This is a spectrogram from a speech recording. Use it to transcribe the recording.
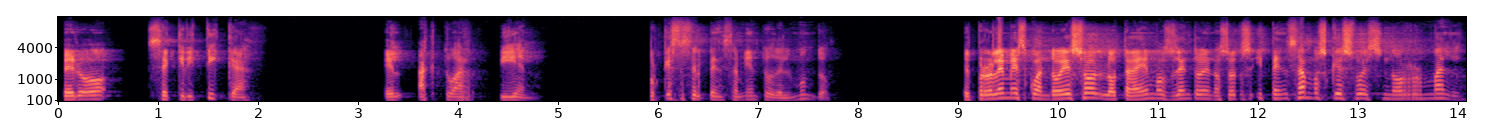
Pero se critica el actuar bien porque ese es el pensamiento del mundo. El problema es cuando eso lo traemos dentro de nosotros y pensamos que eso es normal.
